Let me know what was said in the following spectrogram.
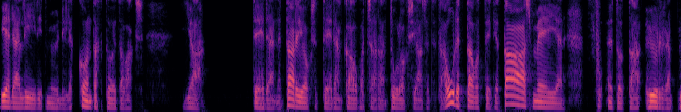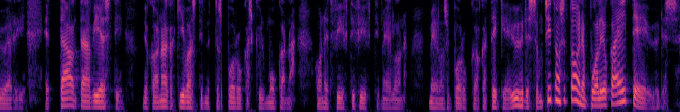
viedään liidit myynnille kontaktoitavaksi ja tehdään ne tarjoukset, tehdään kaupat, saadaan tuloksia, asetetaan uudet tavoitteet ja taas meidän tota, hyrrä pyörii. Tämä on tämä viesti, joka on aika kivasti nyt tässä porukassa kyllä mukana, on että 50-50 meillä on, meillä on se porukka, joka tekee yhdessä, mutta sitten on se toinen puoli, joka ei tee yhdessä.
